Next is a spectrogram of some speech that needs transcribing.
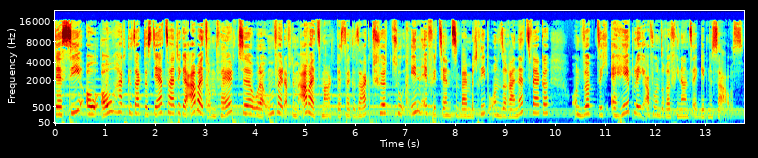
Der COO hat gesagt, das derzeitige Arbeitsumfeld äh, oder Umfeld auf dem Arbeitsmarkt besser gesagt führt zu Ineffizienzen beim Betrieb unserer Netzwerke und wirkt sich erheblich auf unsere Finanzergebnisse aus.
